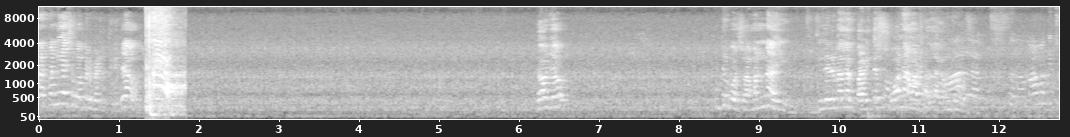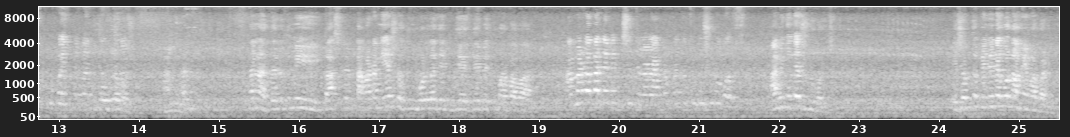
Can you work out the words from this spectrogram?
টাকা নিয়ে আসো বাপের বাড়ি থেকে যাও। যাও যাও। উঠে বসো আমার না দিনের বেলা বাড়িতে শোয়া না আমার ভালো লাগে উঠে বসো। না। না তাহলে তুমি কাজটার টাকাটা নিয়ে এসো তুমি বললে যে দেবে তোমার বাবা। আমার বাবা দেবে ছিল না নাটকটা তো তুমি শুরু করছ। আমি কোথায় শুরু করছি? এসব তো মেনে নেব না আমি আমার বাড়িতে।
